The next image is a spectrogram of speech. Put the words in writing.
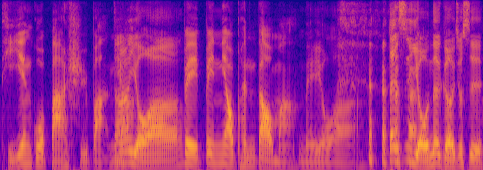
体验过把屎把尿？当然有啊。被被尿喷到吗？没有啊，但是有那个就是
